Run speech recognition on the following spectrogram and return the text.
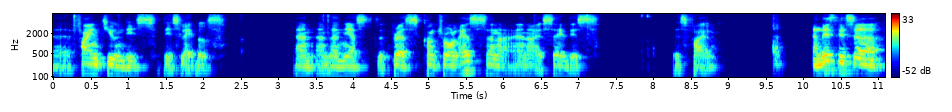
uh, fine tune these, these labels and and then just press Control S and I, and I save this this file. And this is uh,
